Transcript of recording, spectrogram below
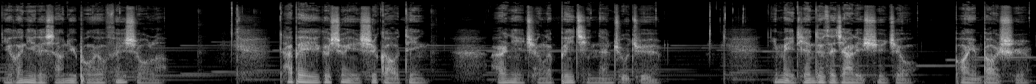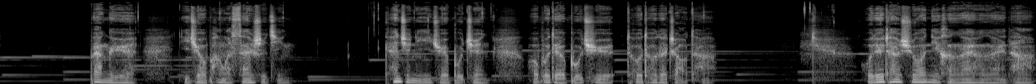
你和你的小女朋友分手了，她被一个摄影师搞定，而你成了悲情男主角。你每天都在家里酗酒、暴饮暴食，半个月你就胖了三十斤。看着你一蹶不振，我不得不去偷偷的找他。我对他说：“你很爱很爱他，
